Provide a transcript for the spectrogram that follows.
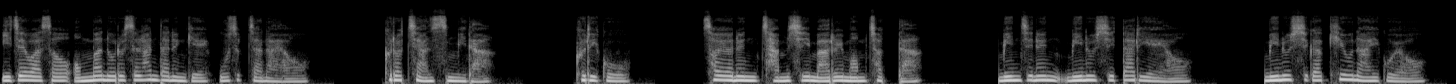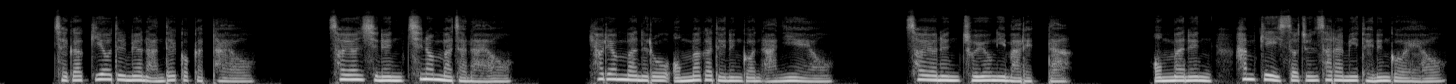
이제 와서 엄마 노릇을 한다는 게 우습잖아요. 그렇지 않습니다. 그리고 서연은 잠시 말을 멈췄다. 민지는 민우 씨 딸이에요. 민우 씨가 키운 아이고요. 제가 끼어들면 안 될 것 같아요. 서연 씨는 친엄마잖아요. 혈연만으로 엄마가 되는 건 아니에요. 서연은 조용히 말했다. 엄마는 함께 있어준 사람이 되는 거예요.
